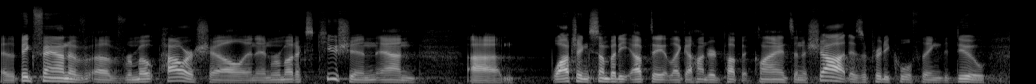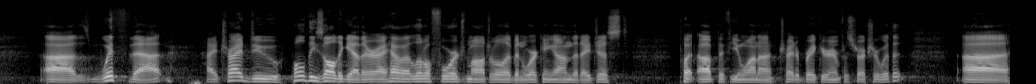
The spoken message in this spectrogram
is a big fan of, of remote PowerShell and, and remote execution and um, watching somebody update like 100 Puppet clients in a shot is a pretty cool thing to do. Uh, with that, I tried to pull these all together. I have a little Forge module I've been working on that I just put up if you want to try to break your infrastructure with it, uh,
